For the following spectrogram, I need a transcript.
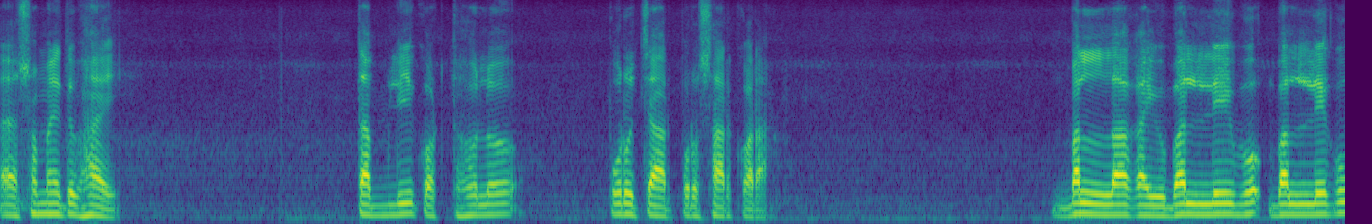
আহ, সম্মানিত ভাই তাবলিক অর্থ হলো প্রচার, প্রসার করা। বাল্লাগা ইউবাল্লিগু, বাল্লেগু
